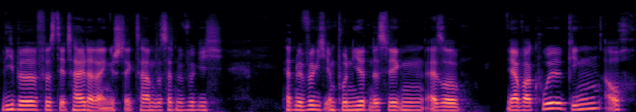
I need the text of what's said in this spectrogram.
Liebe fürs Detail da reingesteckt haben, das hat mir wirklich, hat mir wirklich imponiert. Und deswegen, also, ja, war cool, ging auch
